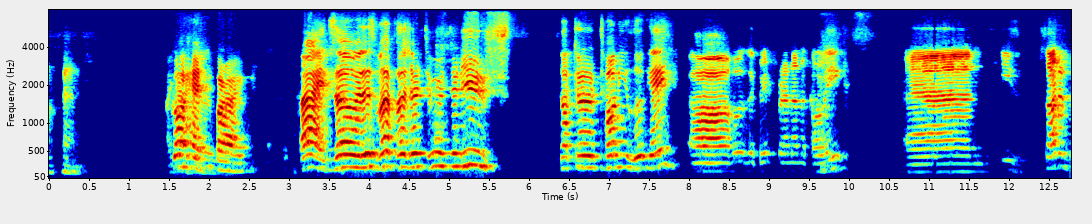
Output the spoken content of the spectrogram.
consent. Go ahead, Parag. All right, so it is my pleasure to introduce Dr. Tony Luque, uh, who is a great friend and a colleague. And he started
